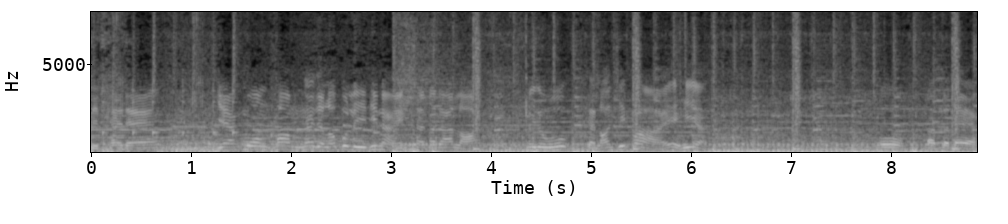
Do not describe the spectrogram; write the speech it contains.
ติดไฟแดง แยกม่วงค่อม น่าจะลบบุรีที่ไหนชัยบาดาลเหรอ ไม่รู้แต่ร้อนชิดกว่าไอ้เหี้ย โอ้ตัดจะแดง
